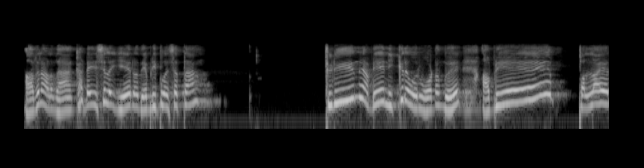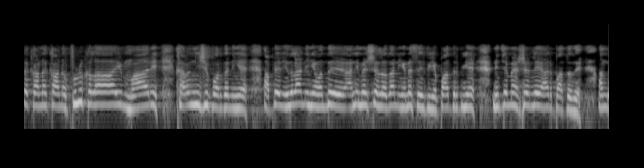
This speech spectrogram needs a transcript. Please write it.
அதனால தான் கடைசியில் ஏரோது எப்படி போய் செத்தான்? திடீர்னு அப்படியே நிற்கிற ஒரு உடம்பு அப்படியே பல்லாயிரக்கணக்கான புழுக்களாய் மாறி கரைஞ்சி போகிறத நீங்கள் அப்படியே இதெல்லாம் நீங்கள் வந்து அனிமேஷனில் தான் நீங்கள் என்ன செய்யிருப்பீங்க பார்த்துருப்பீங்க. நிஜமேஷன்லேயே யார் பார்த்தது? அந்த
